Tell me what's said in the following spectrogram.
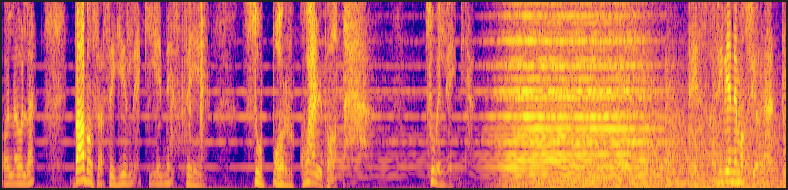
hola, hola. Vamos a seguirle aquí en este su por cuál vota. Súbele ahí, mira. Sí, bien emocionante.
